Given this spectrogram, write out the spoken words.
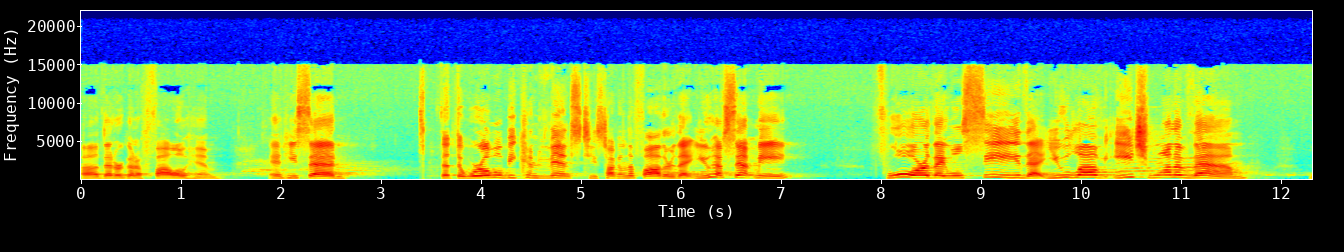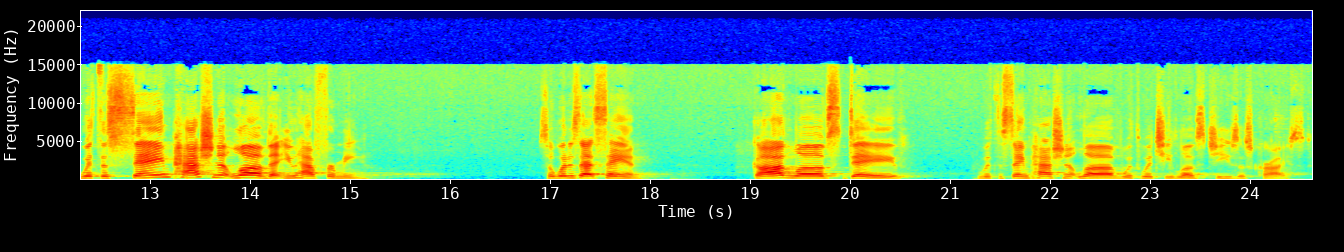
uh, that are going to follow him. And he said that the world will be convinced, he's talking to the Father, that you have sent me, for they will see that you love each one of them with the same passionate love that you have for me. So, what is that saying? God loves Dave with the same passionate love with which he loves Jesus Christ.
